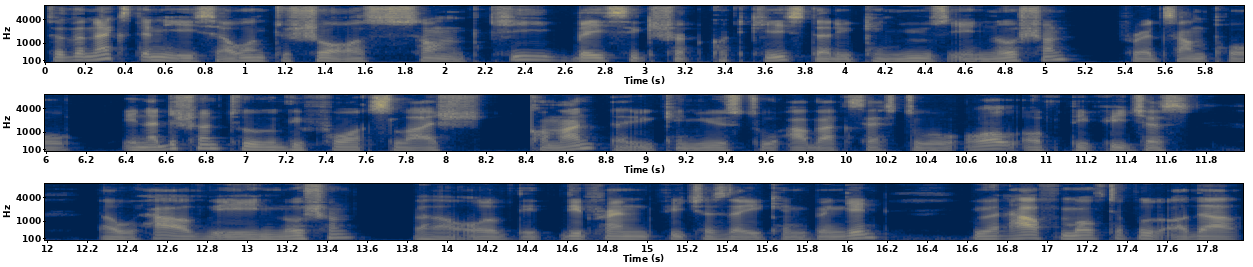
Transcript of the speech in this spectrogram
So the next thing is I want to show us some key basic shortcut keys that you can use in Notion. For example, in addition to the forward slash command that you can use to have access to all of the features that we have in Notion, uh, all of the different features that you can bring in, you can have multiple other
